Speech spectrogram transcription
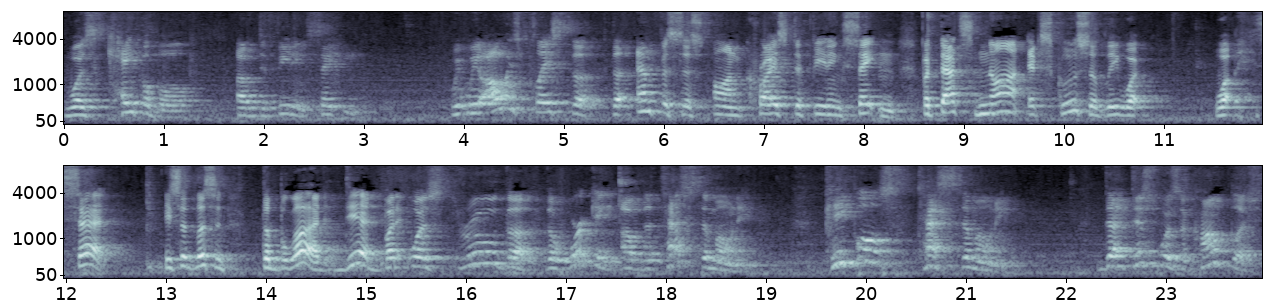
was capable of defeating Satan. We, we always place the, the emphasis on Christ defeating Satan, but that's not exclusively what, what he said. He said, listen, the blood did, but it was through the, the working of the testimony, people's testimony, that this was accomplished.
